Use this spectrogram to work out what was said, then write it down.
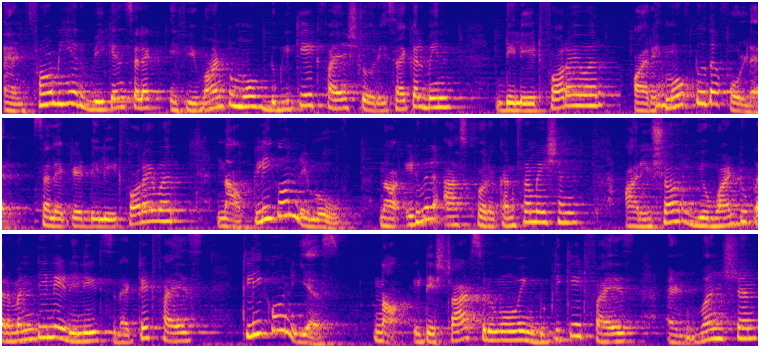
and from here we can select if we want to move duplicate files to recycle bin, delete forever or remove to the folder. Selected delete forever. Now click on remove. Now it will ask for a confirmation. Are you sure you want to permanently delete selected files? Click on yes. Now it starts removing duplicate files and once done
